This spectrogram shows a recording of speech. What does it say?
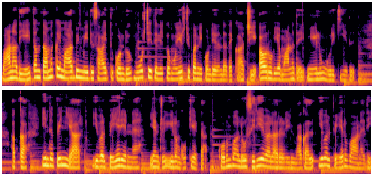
வானாதியை தம் தமக்கை மார்பின் மீது சாய்த்து கொண்டு மூர்ச்சை தெளிக்க முயற்சி பண்ணி கொண்டிருந்ததை காட்சி அவருடைய மனதை மேலும் உருக்கியது. அக்கா இந்த பெண் யார்? இவள் பெயர் என்ன? என்று இளங்கோ கேட்டார். கொடும்பாலூர் சிறிய வேளாளரின் மகள். இவள் பெயர் வானதி.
